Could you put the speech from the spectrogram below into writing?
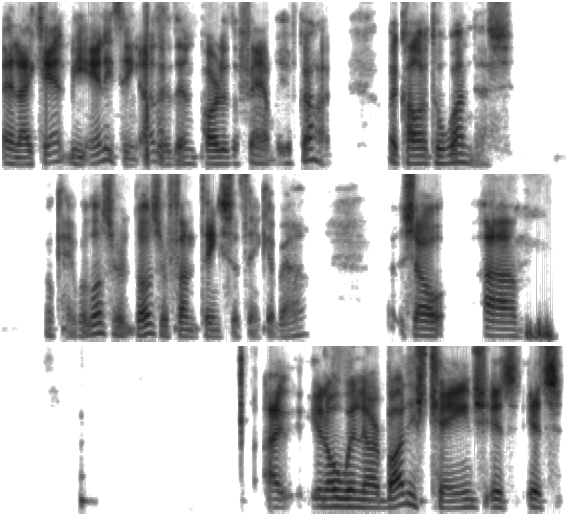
And I can't be anything other than part of the family of God. I call it the oneness. Okay, well those are those are fun things to think about. So um, I you know when our bodies change, it's it's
